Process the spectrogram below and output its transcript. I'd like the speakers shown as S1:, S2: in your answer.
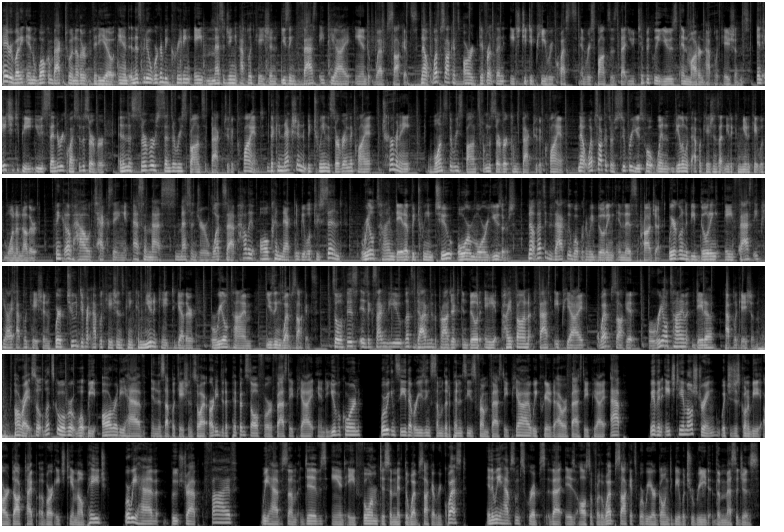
S1: Hey everybody and welcome back to another video and in this video we're going to be creating a messaging application using FastAPI and WebSockets. Now WebSockets are different than HTTP requests and responses that you typically use in modern applications. In HTTP you send a request to the server and then the server sends a response back to the client. The connection between the server and the client terminate once the response from the server comes back to the client. Now, WebSockets are super useful when dealing with applications that need to communicate with one another. Think of how texting, SMS, Messenger, WhatsApp, how they all connect and be able to send real-time data between two or more users. Now that's exactly what we're gonna be building in this project. We are going to be building a FastAPI application where two different applications can communicate together real time using WebSockets. So if this is exciting to you, let's dive into the project and build a Python FastAPI WebSocket real-time data application. All right, so let's go over what we already have in this application. So I already did a pip install for FastAPI and Uvicorn, where we can see that we're using some of the dependencies from FastAPI. We created our FastAPI app. We have an HTML string, which is just going to be our doc type of our HTML page, where we have Bootstrap 5, we have some divs and a form to submit the WebSocket request. And then we have some scripts that is also for the WebSockets where we are going to be able to read the messages.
